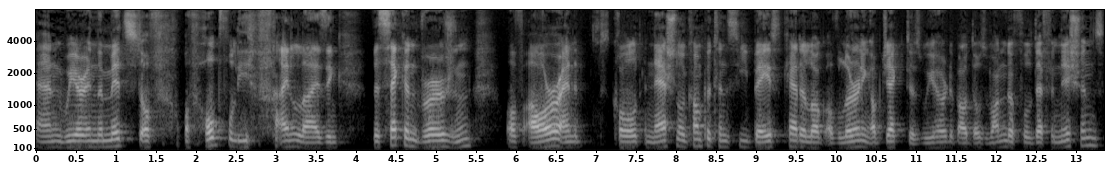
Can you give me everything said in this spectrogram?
And we are in the midst of, of hopefully finalizing the second version of our, and it's called National Competency Based Catalog of Learning Objectives. We heard about those wonderful definitions,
